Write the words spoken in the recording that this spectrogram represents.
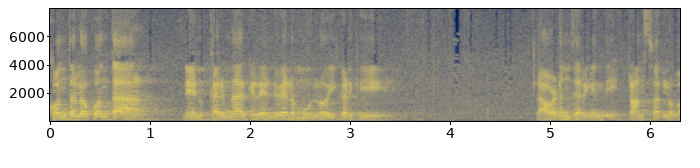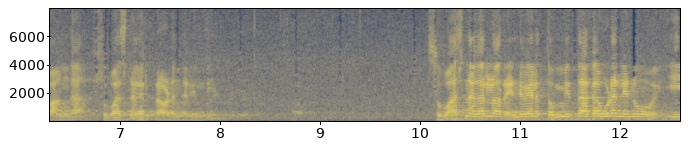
కొంతలో కొంత నేను కరీంనగర్కి రెండు వేల మూడులో ఇక్కడికి రావడం జరిగింది. ట్రాన్స్ఫర్లో భాగంగా సుభాష్ నగర్కి రావడం జరిగింది. సుభాష్ నగర్లో రెండు వేల తొమ్మిది దాకా కూడా నేను ఈ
